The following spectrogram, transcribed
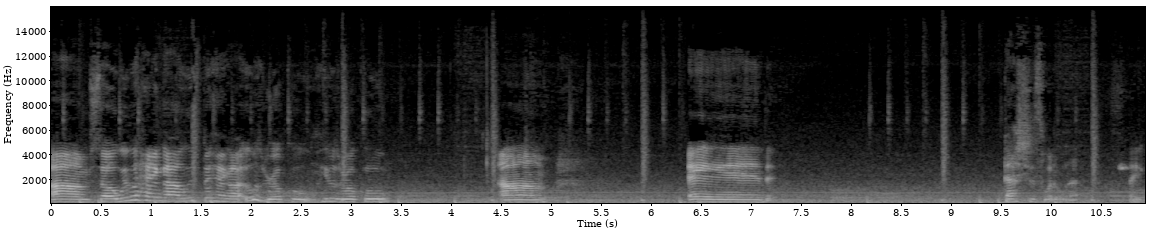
Um so we would hang out. We used to hang out. It was real cool. He was real cool. Um and that's just what it was. Like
